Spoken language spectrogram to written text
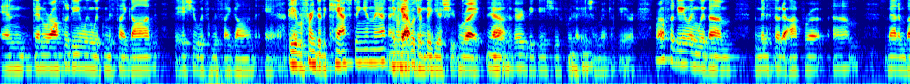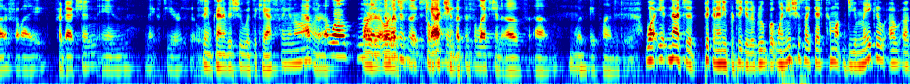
and then we're also dealing with Miss Saigon, the issue with Miss Saigon, and are you referring to the casting in that? I know that was a big issue. Right. Yeah. Mm-hmm. That was a very big issue for the Asian American theater. We're also dealing with um, the Minnesota Opera um, Madame Butterfly production in next year. So Same kind of issue with the casting and all? Abs- or- well, or not the- so much the as the selection? casting, but the selection of um, what they plan to do. Well, it, not to pick on any particular group, but when issues like that come up, do you make a, a, a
